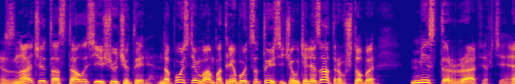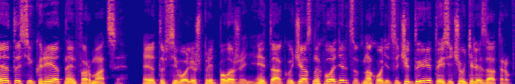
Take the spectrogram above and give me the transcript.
Значит, осталось еще четыре. Допустим, вам потребуется тысяча утилизаторов, чтобы... Мистер Раферти, это секретная информация. Это всего лишь предположение. Итак, у частных владельцев находится 4000 утилизаторов.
